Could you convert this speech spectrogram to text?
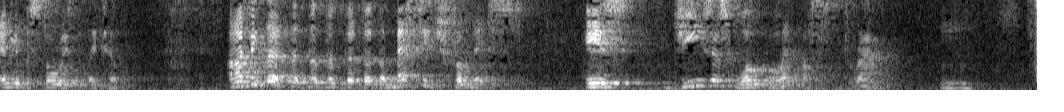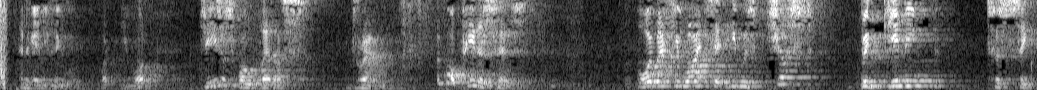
any of the stories that they tell. And I think that the, the, the, the, message from this is Jesus won't let us drown. Mm. And again, you think, what you want? Jesus won't let us drown. Look what Peter says. Way Matthew writes it, he was just beginning to sink.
